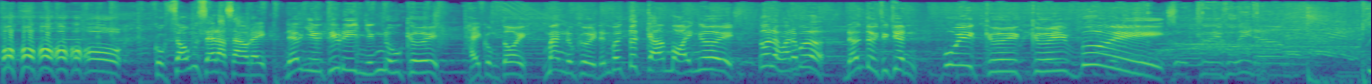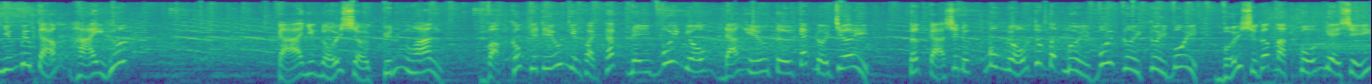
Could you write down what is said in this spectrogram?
hô, hô, hô. cuộc sống sẽ ra sao đây nếu như thiếu đi những nụ cười? Hãy cùng tôi mang nụ cười đến với tất cả mọi người. Tôi là Hoàng Đăng Mưa, đến từ chương trình Vui cười cười vui. những biểu cảm hài hước cả những nỗi sợ kinh hoàng và không thể thiếu những khoảnh khắc đầy vui nhộn đáng yêu từ các đội chơi tất cả sẽ được bùng nổ trong tập 10 vui cười cười vui với sự góp mặt của nghệ sĩ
